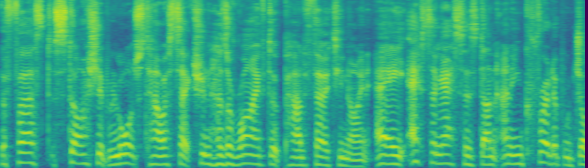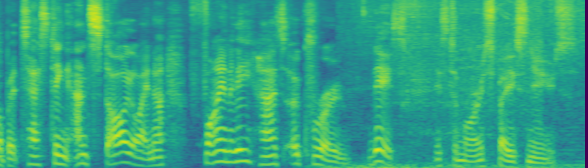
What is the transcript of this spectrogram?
The first Starship launch tower section has arrived at Pad 39A, SLS has done an incredible job at testing and Starliner finally has a crew. This is tomorrow's space news.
